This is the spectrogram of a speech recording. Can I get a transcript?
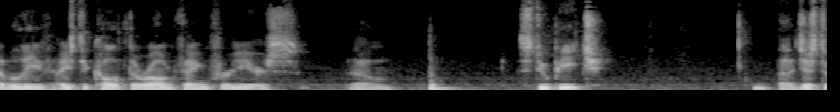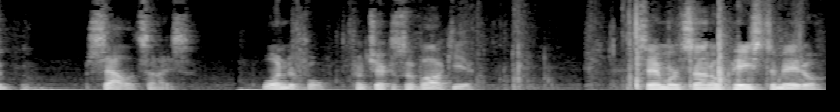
I believe. I used to call it the wrong thing for years. Um, Stupeach. Uh, just a salad size. Wonderful. From Czechoslovakia. San Marzano paste tomato.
